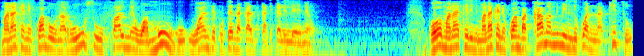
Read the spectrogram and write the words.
Maanaake ni kwamba unaruhusu ufalme wa mungu uanze kutenda kazi katika lile eneo. Kwa hiyo maanaake ni maanaake ni kwamba kama mimi nilikuwa nina kitu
